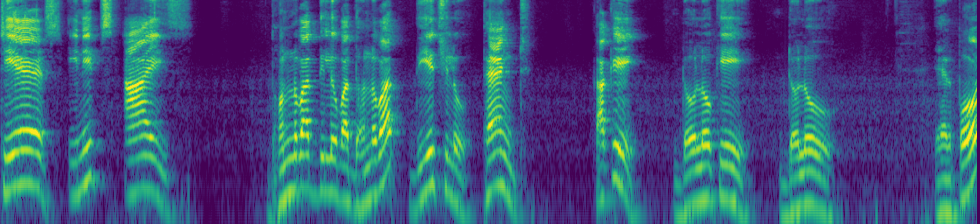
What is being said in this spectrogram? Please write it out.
tears in its eyes ধন্যবাদ দিল বা ধন্যবাদ দিয়েছিল থ্যাংকড কাকে? ডোলোকে ডোলো এরপর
